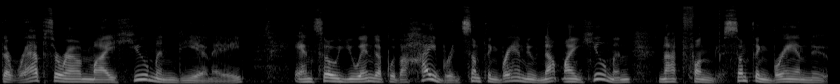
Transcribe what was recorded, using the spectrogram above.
that wraps around my human DNA. And so you end up with a hybrid, something brand new, not my human, not fungus, something brand new.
